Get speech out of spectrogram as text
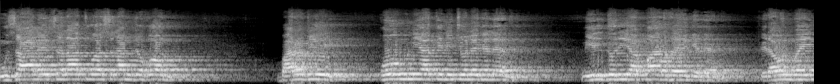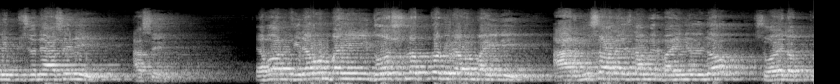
মুসা আলাই সালাতাম যখন বারোটি কৌম নিয়ে তিনি চলে গেলেন নীল দরিয়া পার হয়ে গেলেন। ফিরাউন বাহিনীর পিছনে আসেনি? আসে। এখন ফিরাউন বাহিনী দশ লক্ষ ফিরাউন বাহিনী আর মুসা আলাহ ইসলামের বাহিনী হইল ছয় লক্ষ।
